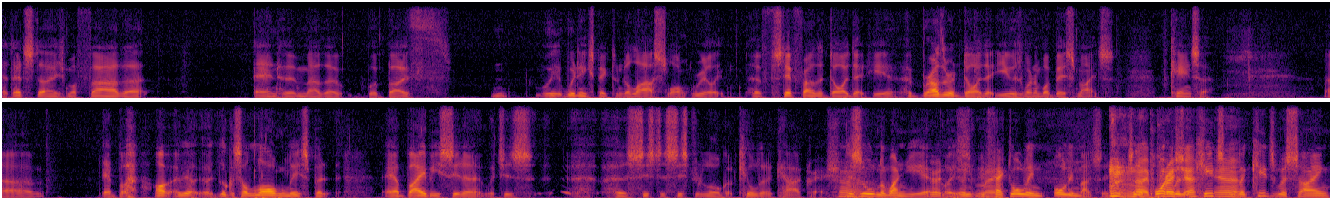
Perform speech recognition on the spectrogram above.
at that stage, my father and her mother were both we wouldn't expect them to last long, really. Her stepfather died that year. Her brother had died that year as one of my best mates of cancer. Um, our uh, look, it's a long list, but our babysitter, which is her sister's sister-in-law, got killed in a car crash. This is Oh, all in the one year. In, in fact, all in all in months. to No the point where pressure, the kids, yeah. the kids were saying,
